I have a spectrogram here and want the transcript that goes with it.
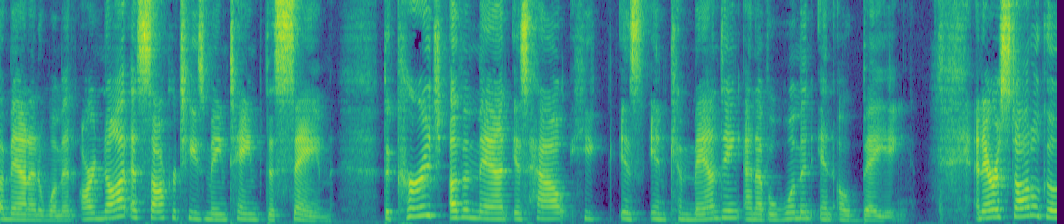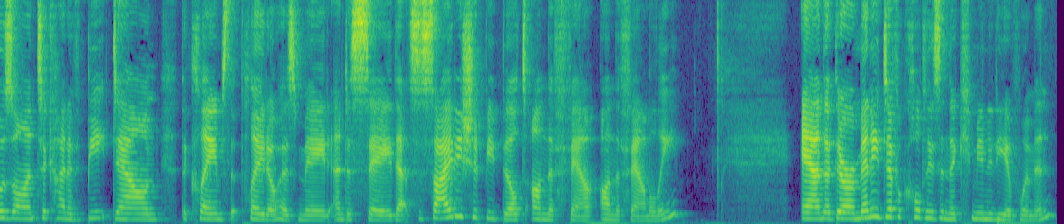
a man and a woman, are not, as Socrates maintained, the same. The courage of a man is how he is in commanding, and of a woman in obeying. And Aristotle goes on to kind of beat down the claims that Plato has made and to say that society should be built on the fam- on the family and that there are many difficulties in the community of women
